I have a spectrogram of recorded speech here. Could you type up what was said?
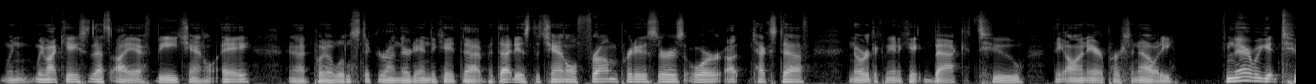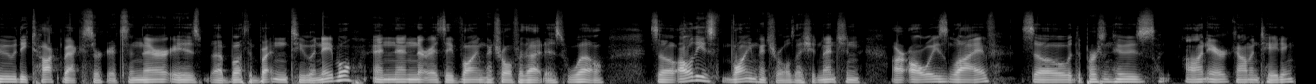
When, in my case, that's IFB channel A, and I put a little sticker on there to indicate that. But that is the channel from producers or uh, tech staff in order to communicate back to the on-air personality. From there, we get to the talkback circuits, and there is uh, both a button to enable, and then there is a volume control for that as well. So all these volume controls, I should mention, are always live. So the person who's on air commentating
